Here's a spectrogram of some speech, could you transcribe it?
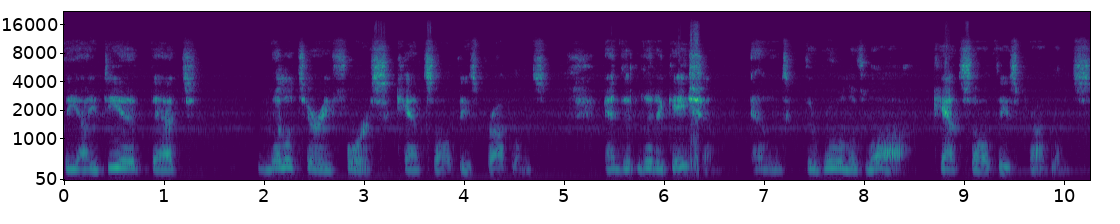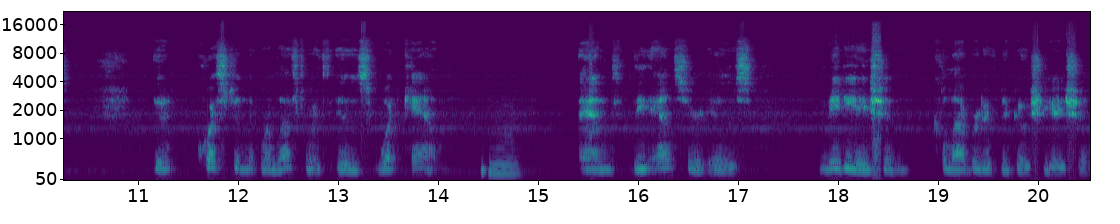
the idea that military force can't solve these problems, and that litigation and the rule of law can't solve these problems. The question that we're left with is what can? Mm. And the answer is mediation, collaborative negotiation,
